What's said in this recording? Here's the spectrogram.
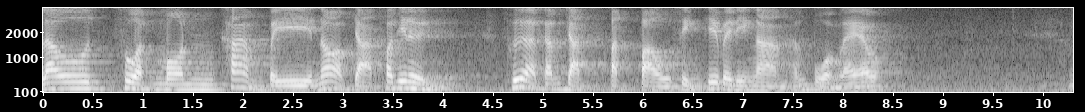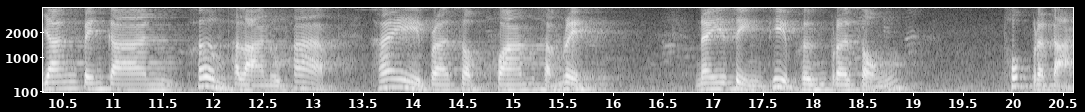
เราสวดมนต์ข้ามปีนอกจากข้อที่หนึ่ง เพื่อกำจัดปัดเป่าสิ่งที่ไม่ดีงามทั้งปวงแล้ว ยังเป็นการเพิ่มพลานุภาพ ให้ประสบความสำเร็จ ในสิ่งที่พึงประสงค์ทุกประการ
